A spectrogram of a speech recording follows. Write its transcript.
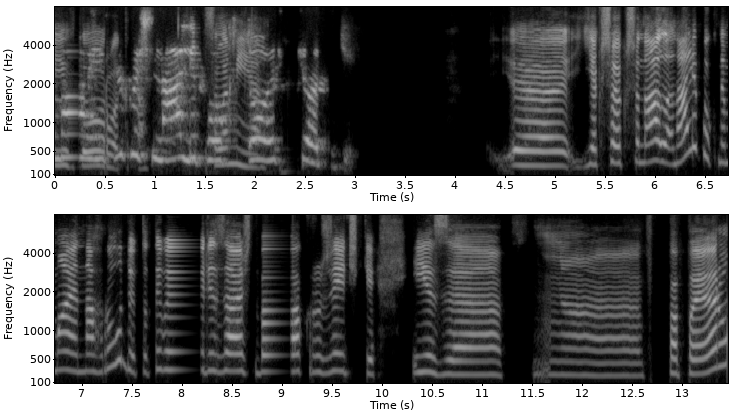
немає ротика. якихось наліпок, Соломія. то що тоді? е, якщо, якщо на- наліпок немає на груди, то ти вирізаєш два кружечки із е, е, паперу,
